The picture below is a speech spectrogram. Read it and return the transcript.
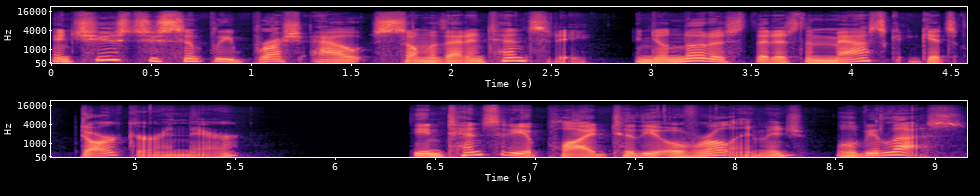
and choose to simply brush out some of that intensity. And you'll notice that as the mask gets darker in there, the intensity applied to the overall image will be less.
